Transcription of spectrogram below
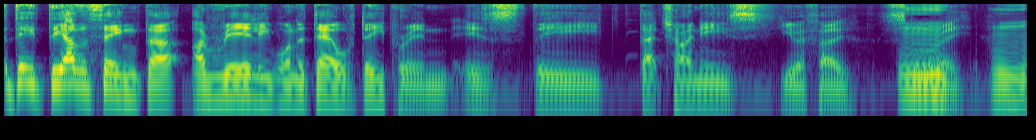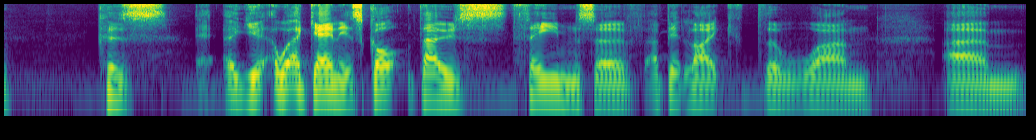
The the other thing that I really want to delve deeper in is the that Chinese UFO story Mm, because uh, you, well, again, it's got those themes of a bit like the one um,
